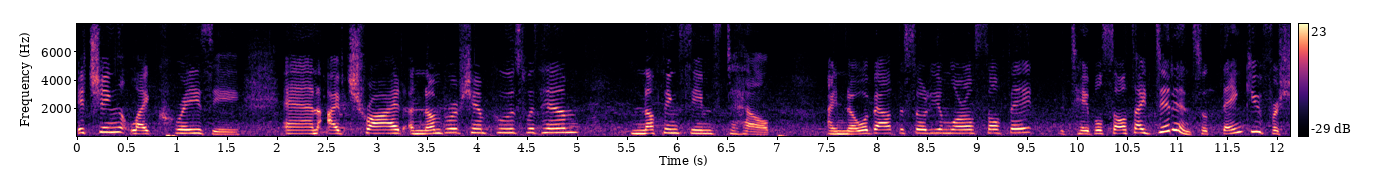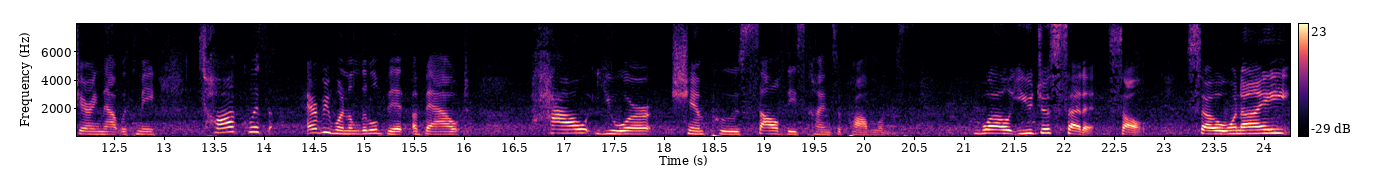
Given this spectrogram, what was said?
itching like crazy. And I've tried a number of shampoos with him. Nothing seems to help. I know about the sodium lauryl sulfate, the table salt. I didn't. So thank you for sharing that with me. Talk with everyone a little bit about how your shampoos solve these kinds of problems. Well, you just said it, salt. So when I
